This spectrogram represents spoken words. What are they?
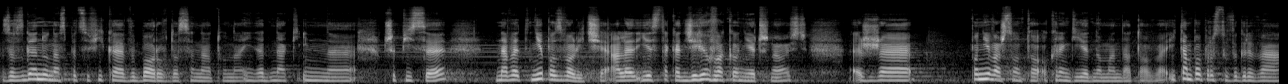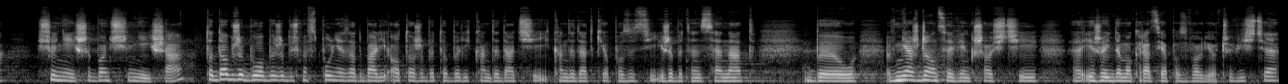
ze względu na specyfikę wyborów do Senatu, na jednak inne przepisy, nawet nie pozwolić się, ale jest taka dziejowa konieczność, że ponieważ są to okręgi jednomandatowe i tam po prostu wygrywa silniejszy bądź silniejsza, to dobrze byłoby, żebyśmy wspólnie zadbali o to, żeby to byli kandydaci i kandydatki opozycji i żeby ten Senat był w miażdżącej większości, e, jeżeli demokracja pozwoli oczywiście,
